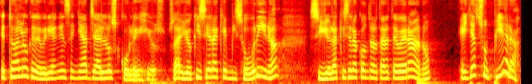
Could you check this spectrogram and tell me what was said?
esto es algo que deberían enseñar ya en los colegios. O sea, yo quisiera que mi sobrina, si yo la quisiera contratar este verano, ella supiera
